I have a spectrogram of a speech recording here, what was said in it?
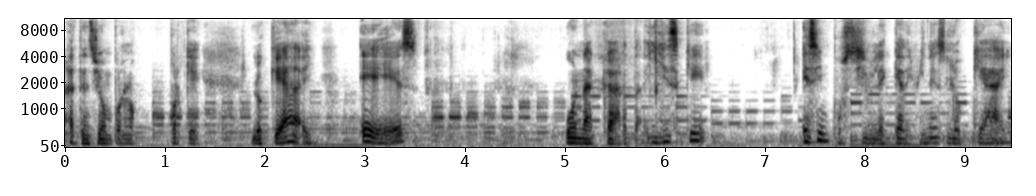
Atención por lo, porque lo que hay es una carta. Y es que es imposible que adivines lo que hay,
